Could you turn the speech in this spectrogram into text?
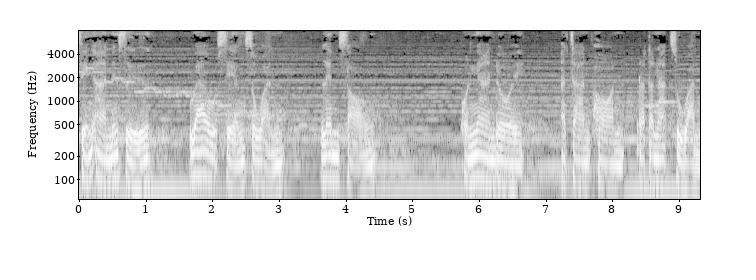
เสียงอ่านหนังสือ แววเสียงสวรรค์ เล่มสอง ผลงานโดย อาจารย์พร รัตนสุวรรณ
